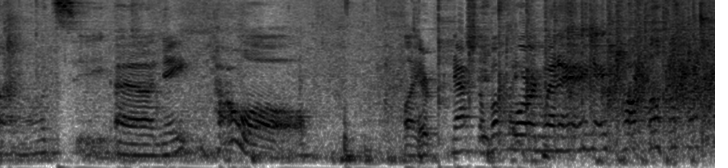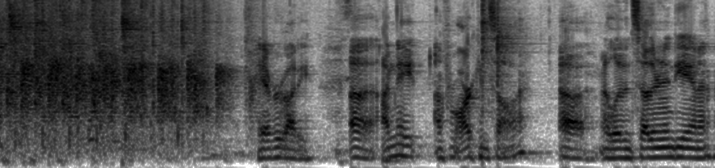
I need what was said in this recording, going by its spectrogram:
Uh, Let's see, uh, Nate Powell. Like. National Book Award winning Nate Powell. Hey, everybody. Uh, I'm Nate. I'm from Arkansas. Uh, I live in southern Indiana.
